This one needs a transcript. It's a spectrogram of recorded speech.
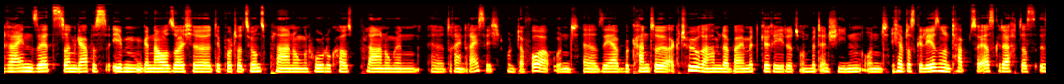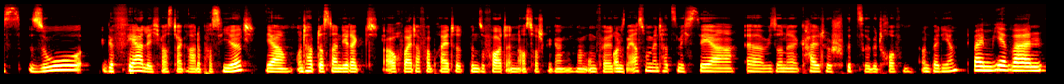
reinsetzt, dann gab es eben genau solche Deportationsplanungen und Holocaustplanungen äh, 33 und davor. Und äh, sehr bekannte Akteure haben dabei mitgeredet und mitentschieden. Und ich habe das gelesen und habe zuerst gedacht, das ist so gefährlich, was da gerade passiert. Ja, und habe das dann direkt auch weiter verbreitet. Bin sofort in den Austausch gegangen mit meinem Umfeld. Und im ersten Moment hat es mich sehr äh, wie so eine kalte Spitze getroffen. Und bei dir? Bei mir waren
